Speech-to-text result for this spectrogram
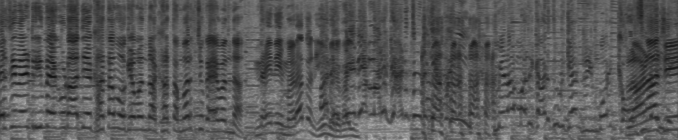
ऐसे मैंने ड्रीम बैग उड़ा दिया खत्म हो गया बंदा खत्म। मर चुका है बंदा। नहीं नहीं मरा तो नहीं मेरे भाई। मेरा मेरा मडगार्ड टूट गया ड्रीम बॉय कौन जी?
